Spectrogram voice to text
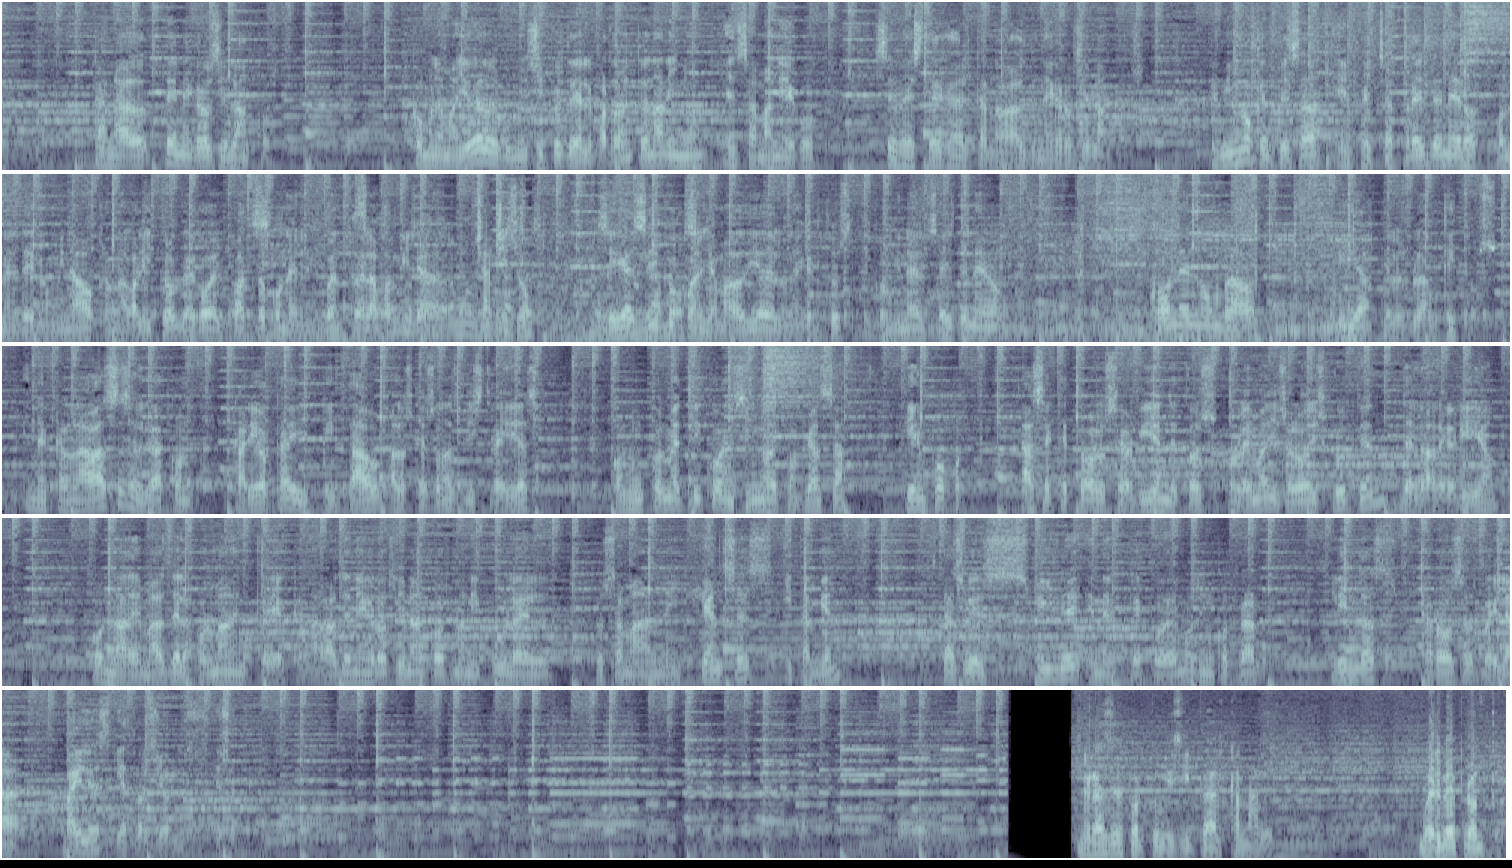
canal de negros y blancos. Como la mayoría de los municipios del departamento de Nariño, en Samaniego se festeja el carnaval de negros y blancos. El mismo que empieza en fecha 3 de enero con el denominado carnavalito, luego el 4 con el encuentro de la familia Chamizo, sigue el 5 con el llamado Día de los Negritos y culmina el 6 de enero con el nombrado Día de los Blanquitos. En el carnaval se celebra con carioca y pintado a las personas distraídas con un cosmético en signo de confianza. Tiempo hace que todos se olviden de todos sus problemas y solo disfruten de la alegría, con además de la forma en que el carnaval de negros y blancos manipula el, los amanijenses y también está su desfile en el que podemos encontrar lindas carrozas, bailes y actuaciones, etc. Gracias por tu visita al canal. Vuelve pronto.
